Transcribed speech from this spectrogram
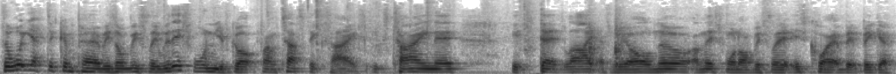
So what you have to compare is obviously with this one you've got fantastic size. It's tiny, it's dead light as we all know, and this one obviously is quite a bit bigger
